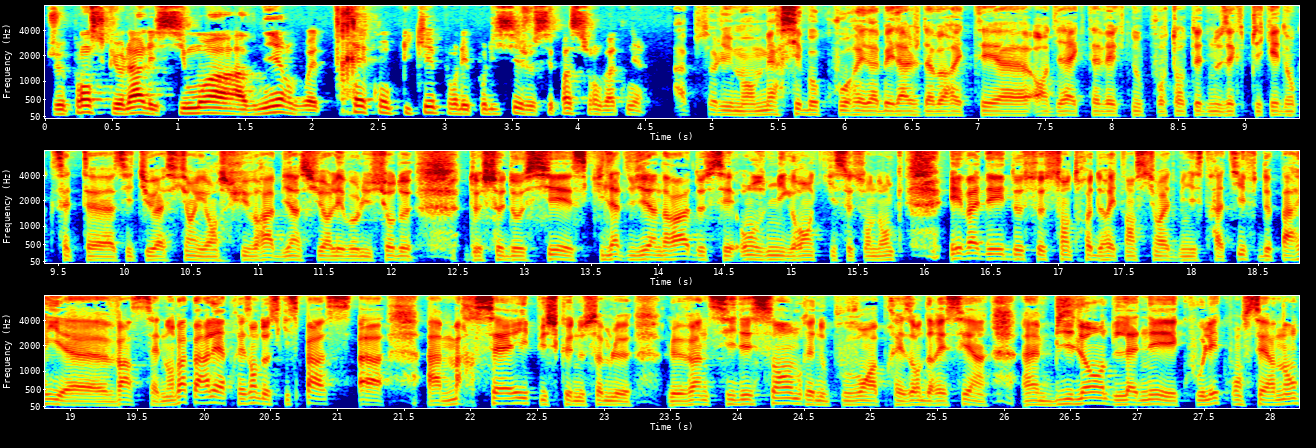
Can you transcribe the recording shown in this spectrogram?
je pense que là, les six mois à venir vont être très compliqués pour les policiers. Je ne sais pas si on va tenir. Absolument. Merci beaucoup, Reda Bellage, d'avoir été euh, en direct avec nous pour tenter de nous expliquer donc cette euh, situation. Et on suivra bien sûr l'évolution de, de ce dossier et ce qu'il adviendra de ces 11 migrants qui se sont donc évadés de ce centre de rétention administratif de Paris-Vincennes. On va parler à présent de ce qui se passe à, à Marseille, puisque nous sommes le, le, 26 décembre et nous pouvons à présent dresser un, un bilan de l'année écoulée concernant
